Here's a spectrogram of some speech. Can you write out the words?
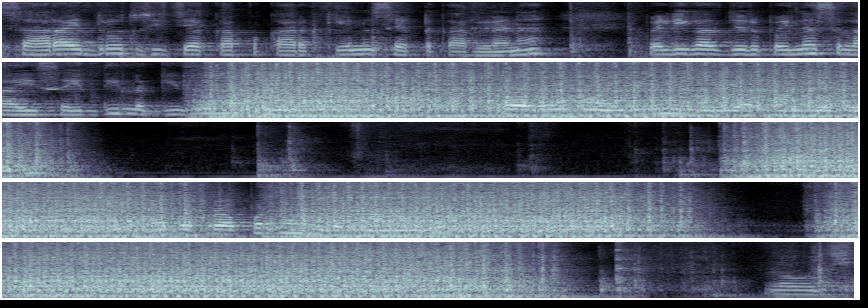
ਇਹ ਸਾਰਾ ਇਧਰੋਂ ਤੁਸੀਂ ਚੈੱਕਅਪ ਕਰਕੇ ਇਹਨੂੰ ਸੈੱਟ ਕਰ ਲੈਣਾ। ਪਹਿਲੀ ਗੱਲ ਜਦੋਂ ਪਹਿਲਾਂ ਸਲਾਈ ਸਿੱਧੀ ਲੱਗੀ ਹੋਈ ਪ੍ਰੋਬਲਮ ਆਉਂਦੀ ਨਹੀਂ ਕੋਈ ਆਪਾਂ ਨੂੰ ਇਹਦੇ ਦੀ। ਆਪਾਂ ਪ੍ਰੋਪਰ ਤੁਹਾਨੂੰ ਦਿਖਾਵਾਂਗੇ। ਲਓ ਜੀ।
